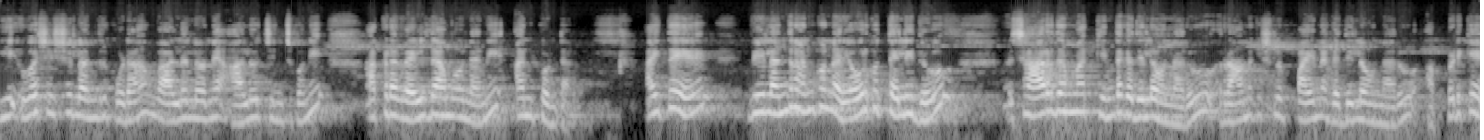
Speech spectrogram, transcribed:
ఈ యువ శిష్యులందరూ కూడా వాళ్ళలోనే ఆలోచించుకొని అక్కడ వెళ్దామునని అనుకుంటారు. అయితే వీళ్ళందరూ అనుకున్నారు ఎవరికో తెలీదు శారదమ్మ కింద గదిలో ఉన్నారు రామకృష్ణులు పైన గదిలో ఉన్నారు. అప్పటికే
